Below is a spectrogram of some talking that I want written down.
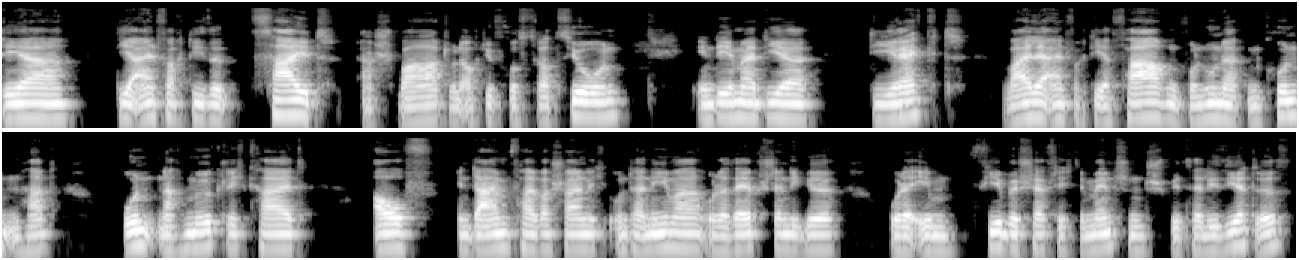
der dir einfach diese Zeit erspart und auch die Frustration, indem er dir direkt, weil er einfach die Erfahrung von Hunderten Kunden hat und nach Möglichkeit auf, in deinem Fall wahrscheinlich Unternehmer oder Selbstständige oder eben vielbeschäftigte Menschen spezialisiert ist,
